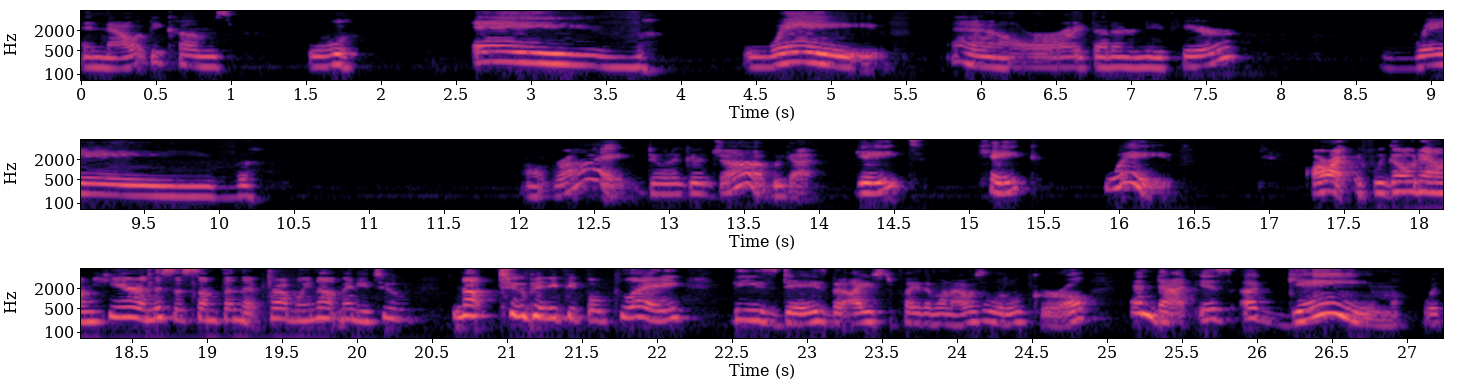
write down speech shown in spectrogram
and now it becomes W, ave, wave. And I'll write that underneath here. Wave. All right, doing a good job. We got gate, cake, wave. All right, if we go down here, and this is something that probably not many too, not too many people play these days, but I used to play them when I was a little girl and that is a game with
